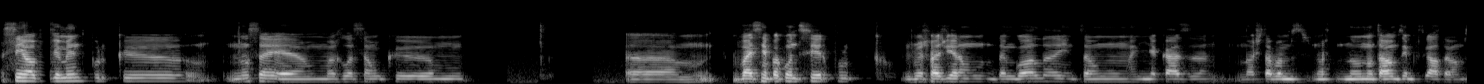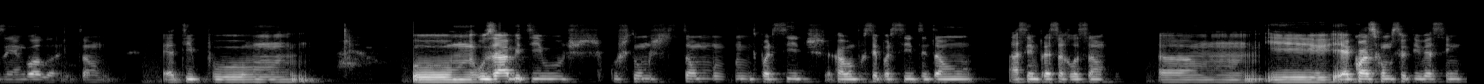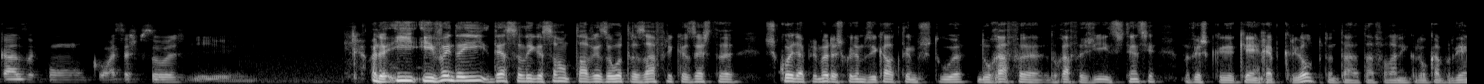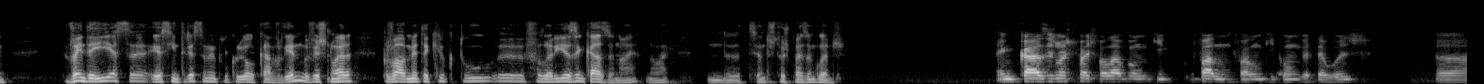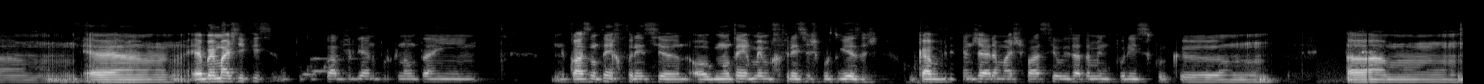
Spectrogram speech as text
Sim, obviamente, porque não sei, é uma relação que hum, vai sempre acontecer porque os meus pais vieram de Angola, então em minha casa nós estávamos, nós não, não estávamos em Portugal, estávamos em Angola, então é tipo um, um, os hábitos e os costumes são muito parecidos, acabam por ser parecidos, então há sempre essa relação. Um, e é quase como se eu estivesse em casa com, com essas pessoas. E... Olha, e, e, vem daí dessa ligação, talvez a outras Áfricas, esta escolha, a primeira escolha musical que temos tua, do Rafa, do Rafa G, Existência, uma vez que, que é em rap crioulo, portanto está, está a falar em crioulo cabo-verdiano. Vem daí essa, esse interesse também pelo crioulo cabo-verdiano, uma vez que não era provavelmente aquilo que tu uh, falarias em casa, não é? Não é? De, sendo os teus pais angolanos. Em casa, os meus pais falavam, falam, falam Kikong até hoje. É, é, bem mais difícil o cabo-verdiano porque não tem, quase não tem referência, ou não tem mesmo referências portuguesas. O cabo-verdiano já era mais fácil exatamente por isso, porque um,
